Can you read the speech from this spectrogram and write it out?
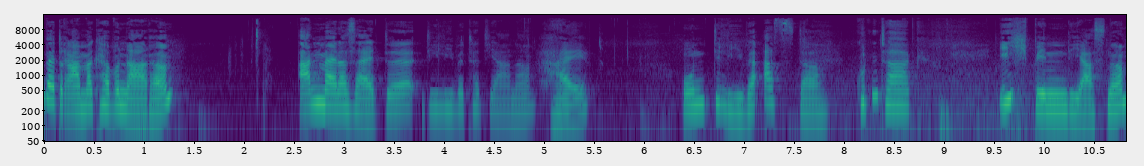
bei Drama Carbonara. An meiner Seite die liebe Tatjana. Hi. Und die liebe Asta. Guten Tag. Ich bin die Jasna.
